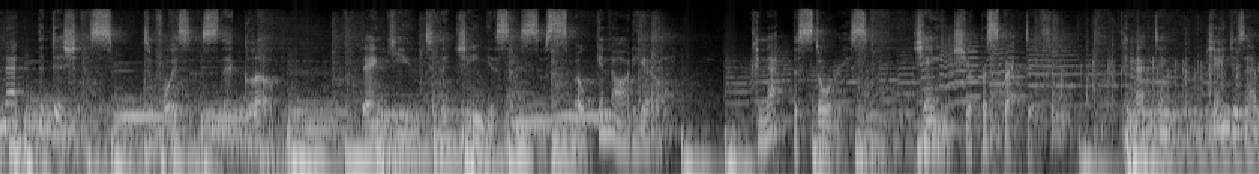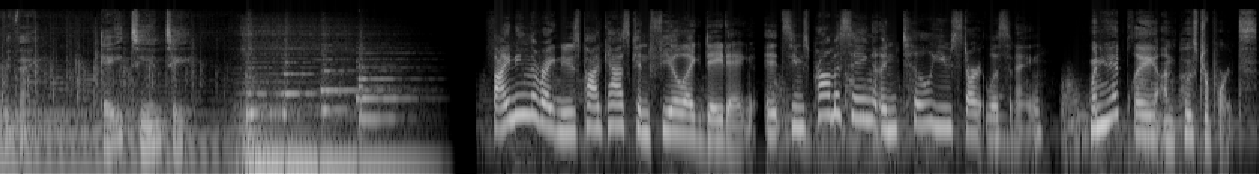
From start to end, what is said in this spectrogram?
Connect the dishes to voices that glow. Thank you to the geniuses of spoken audio. Connect the stories. Change your perspective. Connecting changes everything. AT&T. Finding the right news podcast can feel like dating. It seems promising until you start listening. When you hit play on Post Reports,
